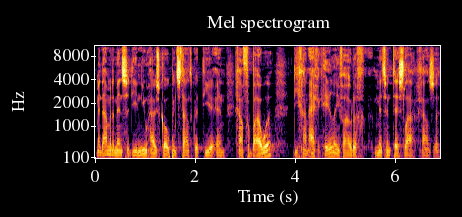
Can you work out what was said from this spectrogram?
Met name de mensen die een nieuw huis kopen in het Staatskwartier en gaan verbouwen. Die gaan eigenlijk heel eenvoudig met hun Tesla gaan ze...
